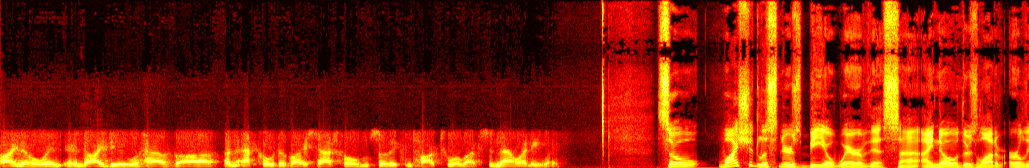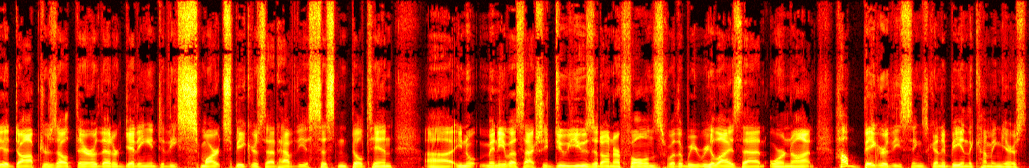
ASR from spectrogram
I know and, and I do have uh, an Echo device at home, so they can talk to Alexa now anyway. So, why should listeners be aware of this? Uh, I know there's a lot of early adopters out there that are getting into these smart speakers that have the assistant built in. Uh, you know, many of us actually do use it on our phones, whether we realize that or not. How big are these things going to be in the coming years?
